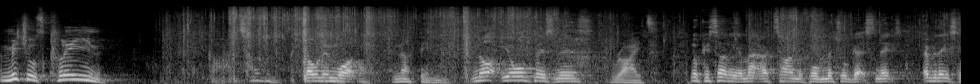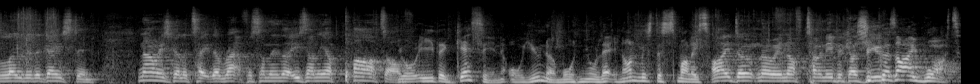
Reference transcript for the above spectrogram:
Mitchell's clean. God, I told him. Told him what? Nothing. Not your business. Right. Look, it's only a matter of time before Mitchell gets nicked. Everything's loaded against him. Now he's going to take the rap for something that he's only a part of. You're either guessing or you know more than you're letting on, Mr. Smollett. I don't know enough, Tony, because you... Because I what?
